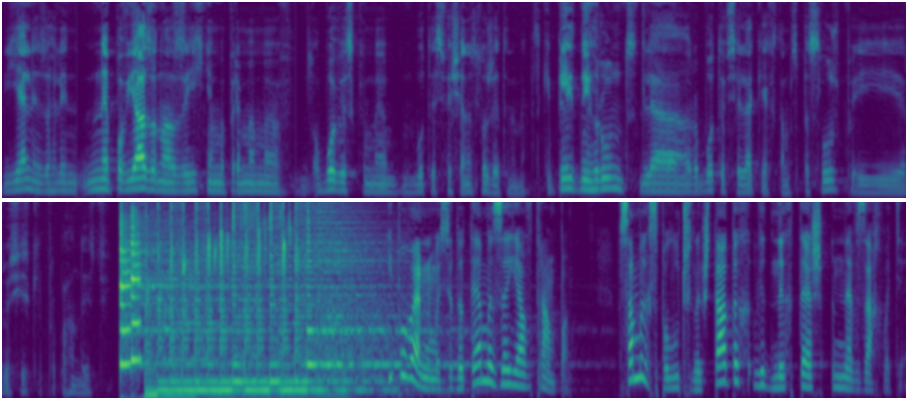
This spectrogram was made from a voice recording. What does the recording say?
діяльність взагалі не пов'язана з їхніми прямими обов'язками бути священнослужителями. Такий плідний ґрунт для роботи всіляких там спецслужб і російських пропагандистів. І повернемося до теми заяв Трампа. Самих Сполучених Штатах від них теж не в захваті.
